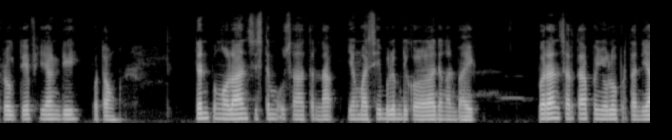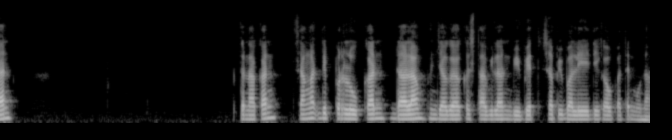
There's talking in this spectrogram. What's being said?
produktif yang dipotong dan pengolahan sistem usaha ternak yang masih belum dikelola dengan baik. Peran serta penyuluh pertanian peternakan sangat diperlukan dalam menjaga kestabilan bibit sapi Bali di Kabupaten Muna,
